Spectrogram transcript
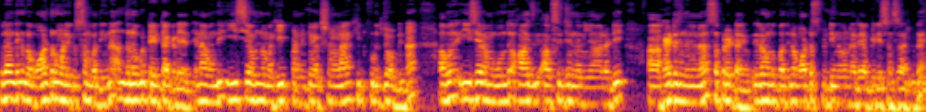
உதாரணத்துக்கு இந்த வாட்டர் மாலிகூல்ஸ் பார்த்தீங்கன்னா அந்த அளவுக்கு டைட்டாக கிடையாது. ஏன்னா வந்து ஈஸியாக வந்து நம்ம ஹீட் பண்ணிட்டு எக்ஸ்டர்னலா ஹீட் கொடுத்தோம் அப்படின்னா அது வந்து நமக்கு வந்து ஆக்சிஜன் தனியா இல்லாட்டி ஹைட்ரஜன் தனியா செப்பரேட் ஆகும் இதெல்லாம் வந்து பார்த்தீங்கன்னா வாட்டர் ஸ்பிளிட்டிங் நிறைய அப்ளிகேஷன்ஸ் இருக்குது.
